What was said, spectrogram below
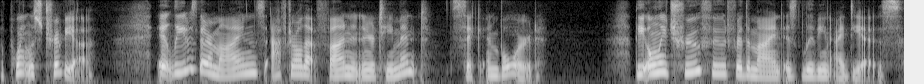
of pointless trivia. It leaves their minds, after all that fun and entertainment, sick and bored. The only true food for the mind is living ideas.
